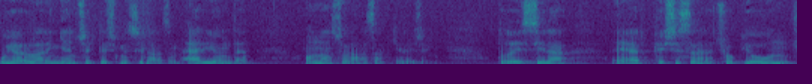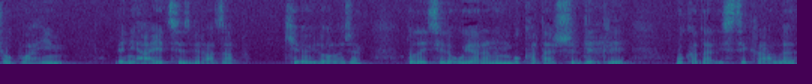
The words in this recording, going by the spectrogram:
Uyarıların gerçekleşmesi lazım. Her yönden. Ondan sonra azap gelecek. Dolayısıyla eğer peşi sıra çok yoğun, çok vahim ve nihayetsiz bir azap ki öyle olacak. Dolayısıyla uyarının bu kadar şiddetli, bu kadar istikrarlı,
